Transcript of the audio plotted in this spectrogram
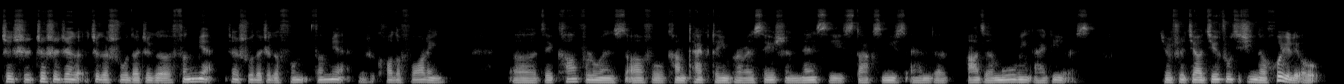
这是这是这个这个书的这个封面，这书的这个封封面就是 called falling，呃，the confluence of contact improvisation, Nancy Stark Smith and other moving ideas，就是叫接触即兴的汇流，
